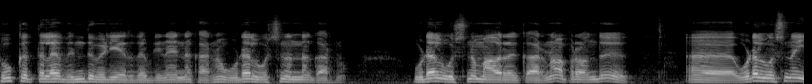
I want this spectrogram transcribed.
தூக்கத்தில் வெந்து வெளியேறுது அப்படின்னா என்ன காரணம்? உடல் உஷ்ணம் தான் காரணம். உடல் உஷ்ணம் ஆகிறதுக்கு காரணம். அப்புறம் வந்து உடல் உஷ்ணம்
